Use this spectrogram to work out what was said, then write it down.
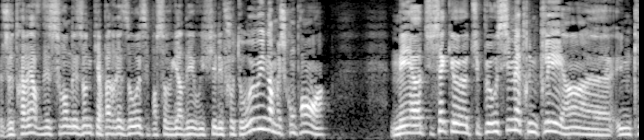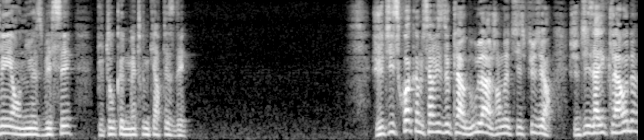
Je traverse souvent des zones qui n'ont pas de réseau et c'est pour sauvegarder Wi-Fi les photos. Oui, oui, non, mais je comprends. Hein. Mais euh, tu sais que tu peux aussi mettre une clé, hein, euh, une clé en USB-C plutôt que de mettre une carte SD. J'utilise quoi comme service de cloud? Oula, j'en utilise plusieurs. J'utilise iCloud,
